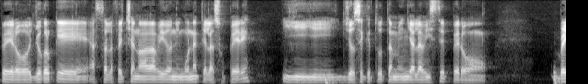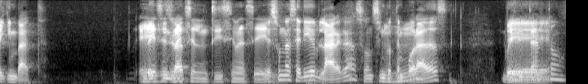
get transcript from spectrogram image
pero yo creo que hasta la fecha no ha habido ninguna que la supere. Y yo sé que tú también ya la viste, pero Breaking Bad. Esa Breaking es una Bad. excelentísima serie. Es una serie larga, son cinco temporadas. Pues, de- tanto.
